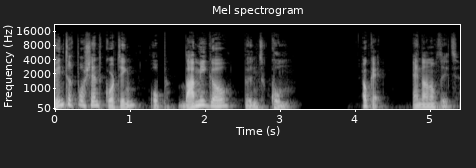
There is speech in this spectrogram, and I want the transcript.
20% korting op bamigo.com. Oké, en dan nog dit.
